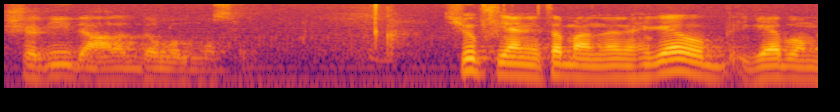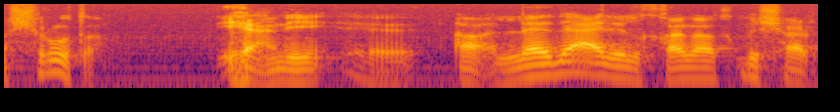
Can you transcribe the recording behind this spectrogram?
شديدة على الدولة المصرية. شوف يعني طبعا أنا هجاوب إجابة مشروطة. يعني آه، آه لا داعي للقلق بشرط.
